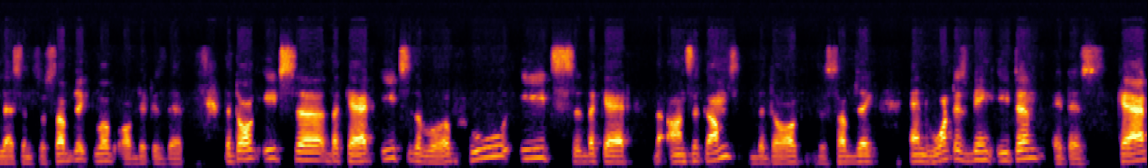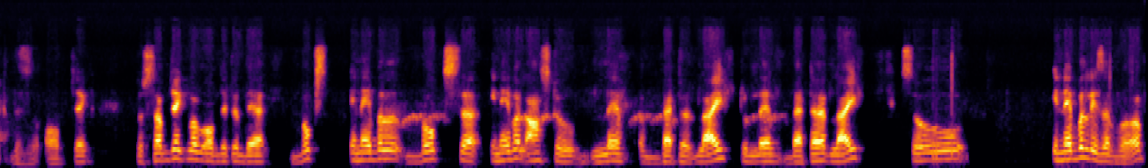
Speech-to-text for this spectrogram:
lesson. So subject, verb, object is there. The dog eats uh, the cat. Eats the verb. Who eats the cat? The answer comes the dog, the subject. And what is being eaten? It is cat. This is object. So subject, verb, object are there. Books enable books uh, enable us to live a better life to live better life so enable is a verb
